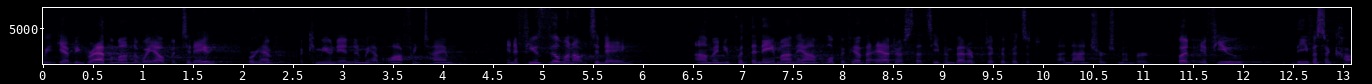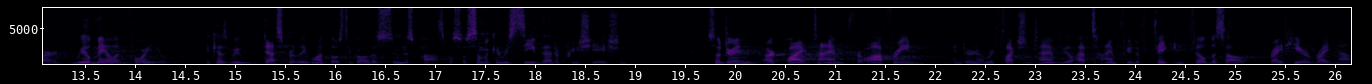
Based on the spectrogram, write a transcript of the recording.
we give grab them on the way out, but today we're going to have a communion and we have offering time. And if you fill one out today, um, and you put the name on the envelope, if you have the address, that's even better, particularly if it's a, a non-church member. But if you leave us a card, we'll mail it for you because we desperately want those to go out as soon as possible so someone can receive that appreciation. So during our quiet time for offering and during our reflection time, you'll have time for you to take and fill this out right here, right now.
